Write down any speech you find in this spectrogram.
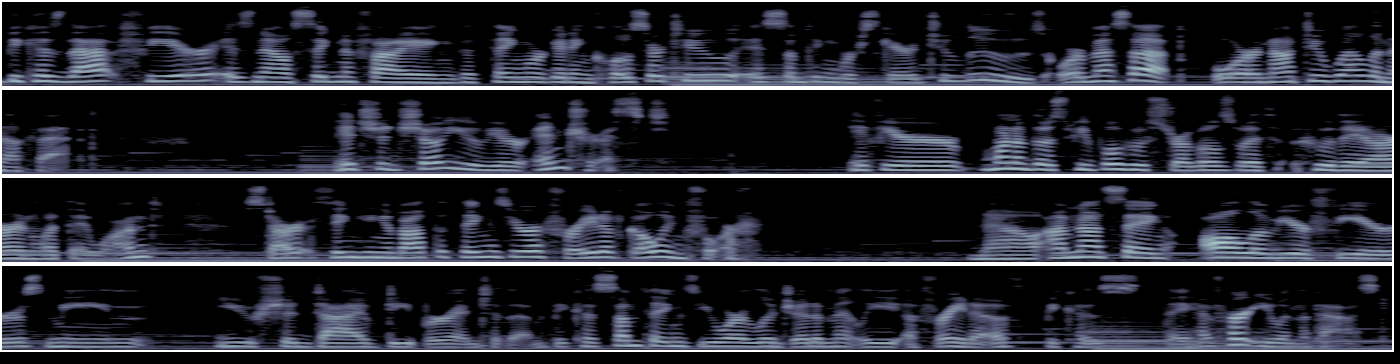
because that fear is now signifying the thing we're getting closer to is something we're scared to lose or mess up or not do well enough at. It should show you your interest. If you're one of those people who struggles with who they are and what they want, start thinking about the things you're afraid of going for. Now, I'm not saying all of your fears mean you should dive deeper into them because some things you are legitimately afraid of because they have hurt you in the past.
